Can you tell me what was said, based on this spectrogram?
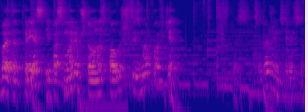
в этот пресс и посмотрим, что у нас получится из морковки. Тебе тоже интересно?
